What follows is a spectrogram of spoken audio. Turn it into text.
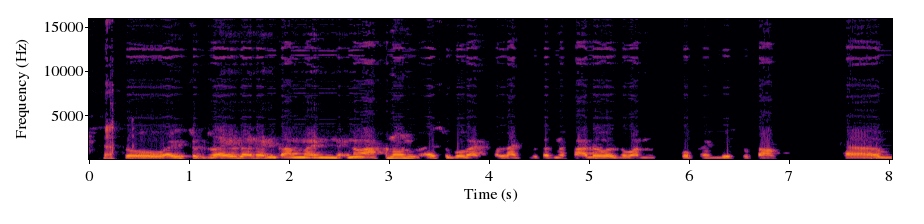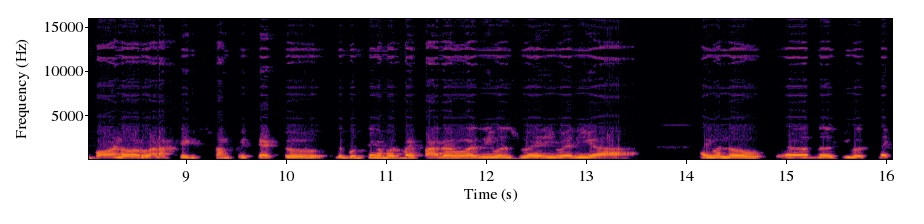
so I used to drive that and come and, you know, afternoon I used to go back for lunch because my father was the one who spoke and we used to talk, uh, bond over a lot of things from cricket to, the good thing about my father was he was very, very, uh, even though uh, the, he was like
